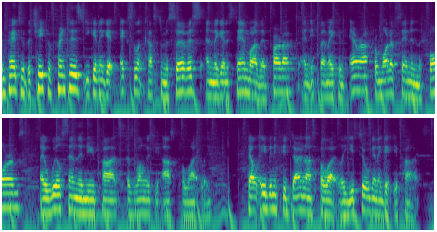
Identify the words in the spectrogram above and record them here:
Compared to the cheaper printers, you're going to get excellent customer service and they're going to stand by their product and if they make an error, from what I've seen in the forums, they will send the new parts as long as you ask politely. Hell, even if you don't ask politely, you're still going to get your parts.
